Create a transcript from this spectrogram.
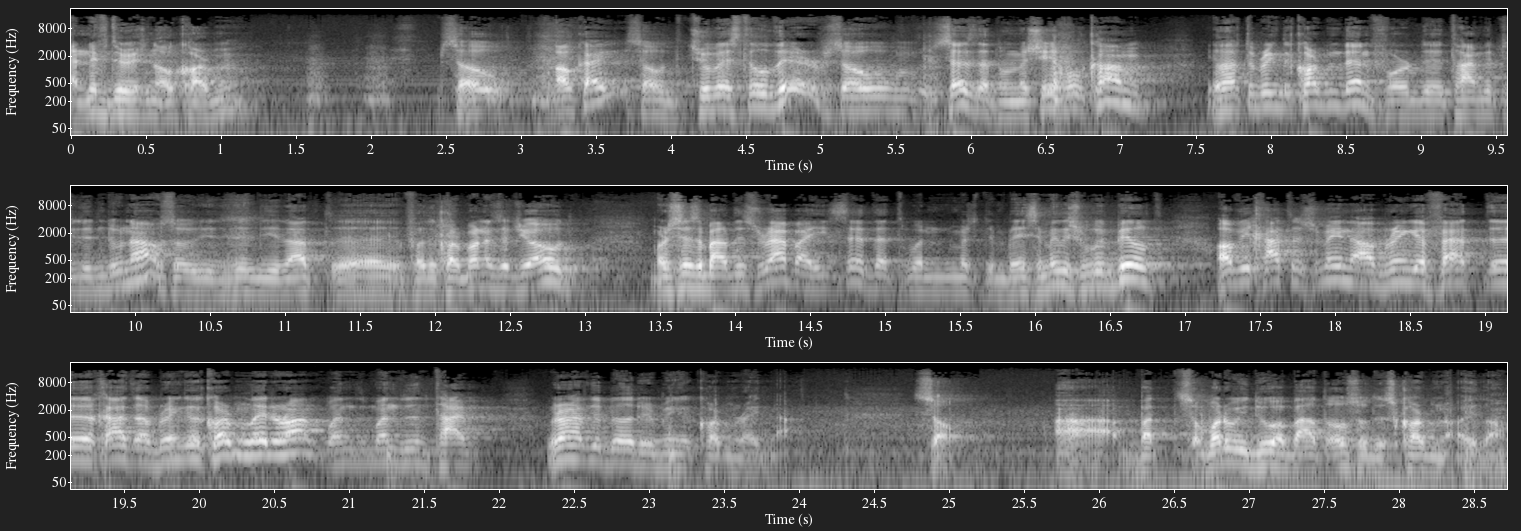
and if there is no korban, so okay, so the tshuva is still there. So says that when Mashiach will come, you'll have to bring the korban then for the time that you didn't do now. So you did, you're not uh, for the korbanos that you owed. Moshe says about this rabbi, he said that when of English will be built, I'll bring a fat uh, I'll bring a korban later on when when the time. We don't have the ability to bring a korban right now. So, uh, but so what do we do about also this korban oil?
